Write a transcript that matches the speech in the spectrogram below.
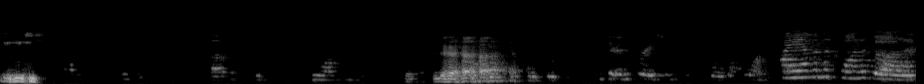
You all- Yeah. Their inspirations for the one. I am in the Kiwanis So- Club,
